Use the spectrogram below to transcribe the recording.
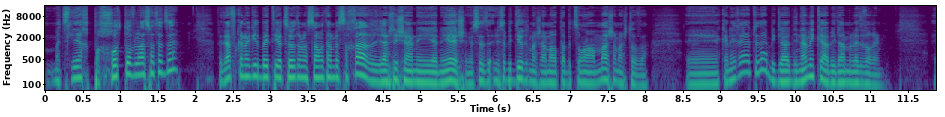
מצליח פחות טוב לעשות את זה, ודווקא נגיד בהתייעצויות על משא ומתן בשכר, הרגשתי שאני אני אש, אני עושה, אני עושה בדיוק את מה שאמרת בצורה ממש ממש טובה. Uh, כנראה, אתה יודע, בגלל דינמיקה, בגלל מלא דברים. Uh,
